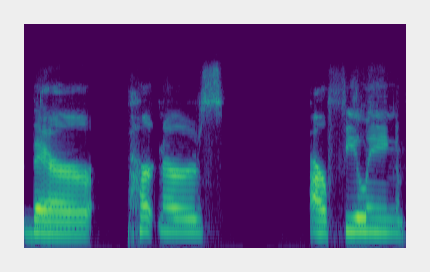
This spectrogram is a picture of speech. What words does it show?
their partners are feeling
